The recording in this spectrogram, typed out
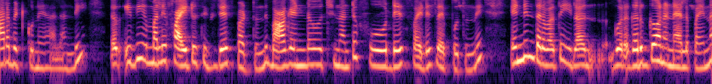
ఆరబెట్టుకునేయాలండి. ఇది మళ్ళీ ఫైవ్ టు సిక్స్ డేస్ పడుతుంది. బాగా ఎండ వచ్చిందంటే ఫోర్ డేస్ ఫైవ్ డేస్లో అయిపోతుంది. ఎండిన తర్వాత ఇలా గరుగ్గా ఉన్న నేలపైన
